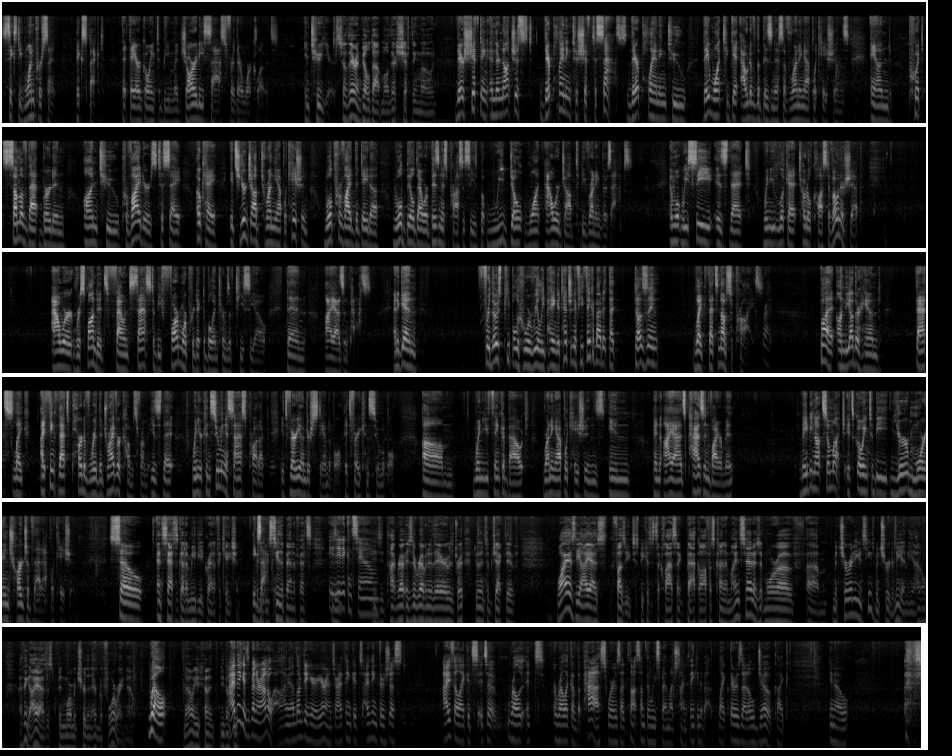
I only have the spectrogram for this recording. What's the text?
61% expect that they are going to be majority SaaS for their workloads in two years. So they're in build out mode, they're shifting mode. They're shifting and they're not just, they're planning to shift to SaaS. They're planning to, they want to get out of the business of running applications and put some of that burden onto providers to say, okay, it's your job to run the application, We'll provide the data, we'll build our business processes, but we don't want our job to be running those apps. And what we see is that when you look at total cost of ownership, our respondents found SaaS to be far more predictable in terms of TCO than IaaS and PaaS. And again, for those people who are really paying attention, if you think about it, that doesn't, like, that's not a surprise. Right. But on the other hand, that's like, I think that's part of where the driver comes from is that when you're consuming a SaaS product, it's very understandable, it's very consumable. Um, when you think about running applications in an IaaS PaaS environment, maybe not so much. It's going to be you're more in charge of that application. So and SaaS has got immediate gratification. Exactly. You see the benefits. Easy to consume. Is, it, is there revenue there? Is it doing its objective? Why is the IaaS fuzzy? Just because it's a classic back office kind of mindset? Is it more of um, maturity? It seems mature to me. I mean, I don't. I think IaaS has been more mature than ever before right now. Well, no, you kind of you don't. I think, think it's been around a while. I mean, I'd love to hear your answer. I think it's. I think there's just. I feel like it's it's a rel, it's a relic of the past, whereas that's not something we spend much time thinking about. Like there was that old joke, like, you know,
